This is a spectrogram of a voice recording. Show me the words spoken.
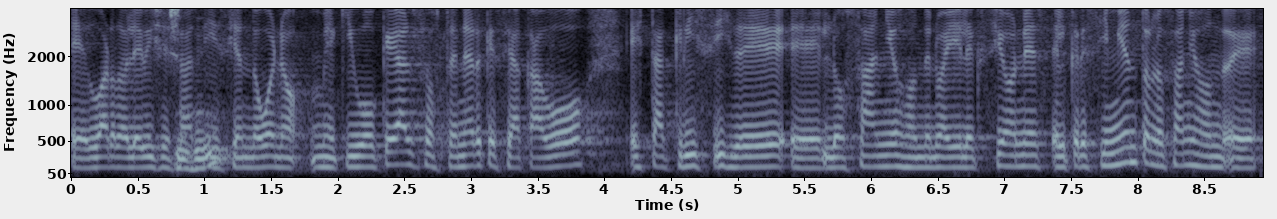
Eduardo Levi diciendo, bueno, me equivoqué al sostener que se acabó esta crisis de eh, los años donde no hay elecciones, el crecimiento en los años donde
